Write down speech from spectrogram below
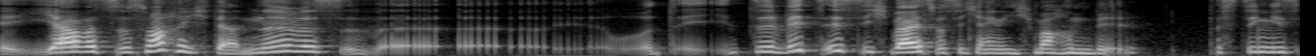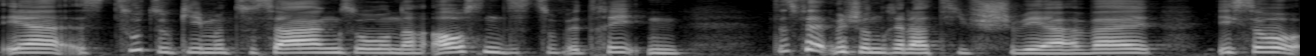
ja, was, was mache ich dann? Ne? Was, äh, der Witz ist, ich weiß, was ich eigentlich machen will. Das Ding ist eher, es zuzugeben und zu sagen, so nach außen das zu vertreten das fällt mir schon relativ schwer, weil ich so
